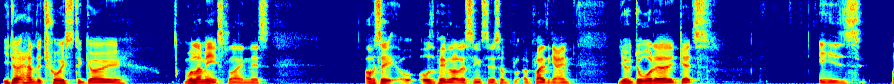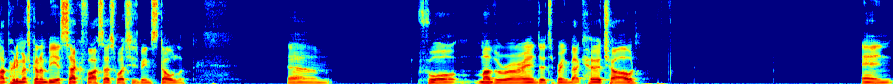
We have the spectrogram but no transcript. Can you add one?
you don't have the choice to go. Well, let me explain this. Obviously, all the people that are listening to this have, played the game. Your daughter gets is like pretty much going to be a sacrifice. That's why she's been stolen. Um, for Mother Miranda to bring back her child, and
